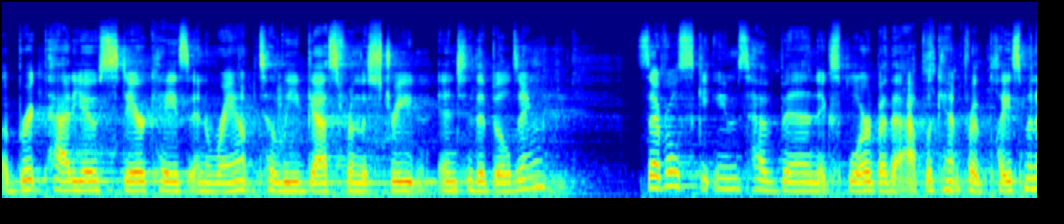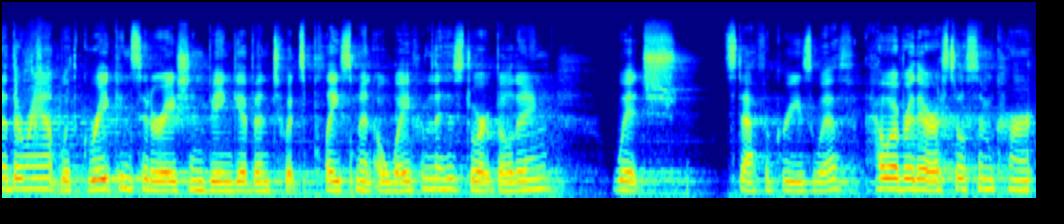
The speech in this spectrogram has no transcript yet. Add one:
a brick patio, staircase, and ramp to lead guests from the street into the building. Several schemes have been explored by the applicant for the placement of the ramp, with great consideration being given to its placement away from the historic building, which staff agrees with. However, there are still some current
